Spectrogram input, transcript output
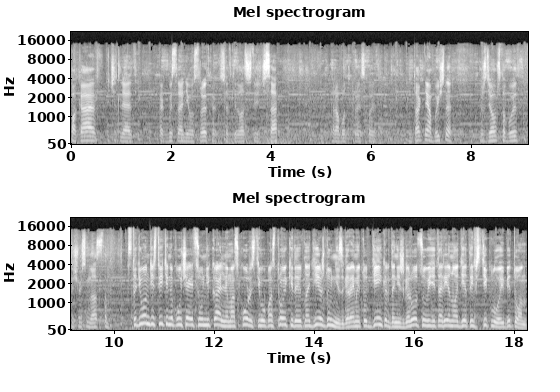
Пока впечатляет, как быстро они его строят, как все-таки 24 часа работа происходит. Ну, так необычно. Ждем, что будет в 2018 -м. Стадион действительно получается уникальным, а скорость его постройки дает надежду. Не за горами тот день, когда нижегородцы увидят арену, одетой в стекло и бетон.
